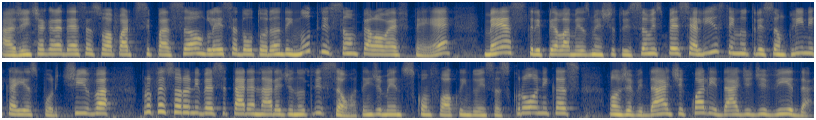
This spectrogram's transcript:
A gente agradece a sua participação. Gleice é doutoranda em nutrição pela UFPE, mestre pela mesma instituição, especialista em nutrição clínica e esportiva, professora universitária na área de nutrição, atendimentos com foco em doenças crônicas, longevidade e qualidade de vida.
